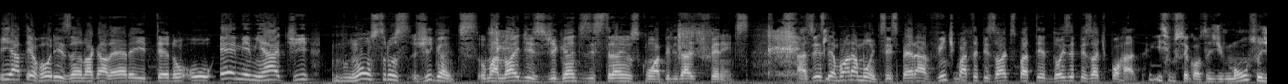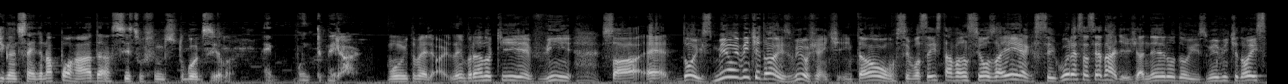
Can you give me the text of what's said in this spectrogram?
e aterrorizando a galera e tendo o MMA de monstros gigantes. Humanoides gigantes estranhos com habilidades diferentes. Às vezes demora muito. Você espera 24 episódios para ter dois episódios de porrada. E se você gosta de monstros gigantes saindo na porrada, assista os filmes do Godzilla. É muito melhor. Muito melhor. Lembrando que vim só é 2022, viu, gente? Então, se você estava ansioso aí, segura essa ansiedade. Janeiro 2022,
